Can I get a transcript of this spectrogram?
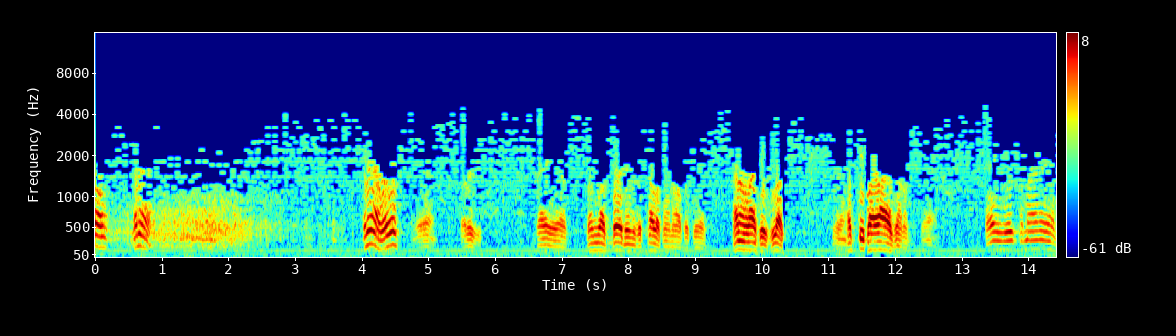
Joe, come here. Come here, will you? Yeah. What is it? Hey, uh, bring that bird into the telephone office here. I don't like his look. Yeah. Let's keep our eyes on him. Yeah. Hey, you come on in.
